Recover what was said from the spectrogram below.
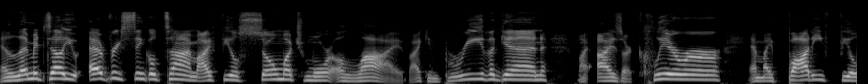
And let me tell you, every single time I feel so much more alive. I can breathe again, my eyes are clearer, and my body feels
